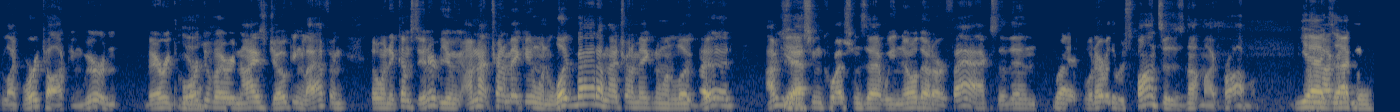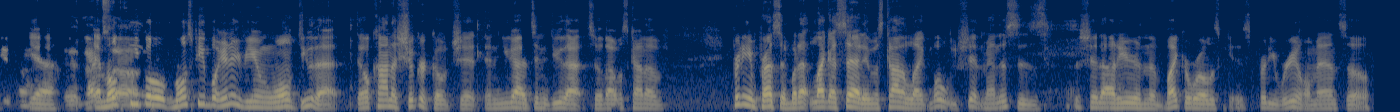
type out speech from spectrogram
like we're talking. We were very cordial, very nice, joking, laughing. But when it comes to interviewing, I'm not trying to make anyone look bad. I'm not trying to make anyone look good. I'm just Yeah. asking questions that we know that are facts, and then Right. whatever the response is, is not my problem. I'm yeah, exactly. Yeah. that's, and most uh, people most people interviewing won't do that they'll kind of sugarcoat shit and you guys didn't do that so that was kind of pretty impressive but uh, like i said it was kind of like holy shit man this is this shit out here in the biker world is, is pretty real man so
